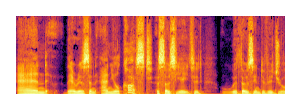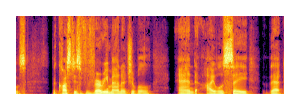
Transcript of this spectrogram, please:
and there is an annual cost associated with those individuals. The cost is very manageable, and I will say that,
